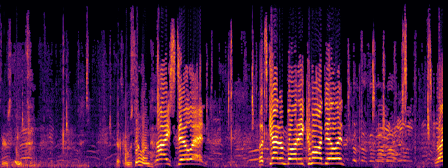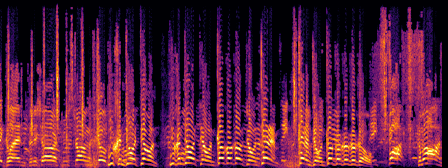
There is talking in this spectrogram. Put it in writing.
here's eight. Here comes Dylan. Nice, Dylan. Let's get him, buddy. Come on, Dylan. Right, Glenn. Finish hard. Finish strong. Let's go. You can do it, Dylan. You can do it, Dylan. Go, go, go, Dylan. Get him. Get him, Dylan. Go, go, go, go, go. Eight spots. Come on.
